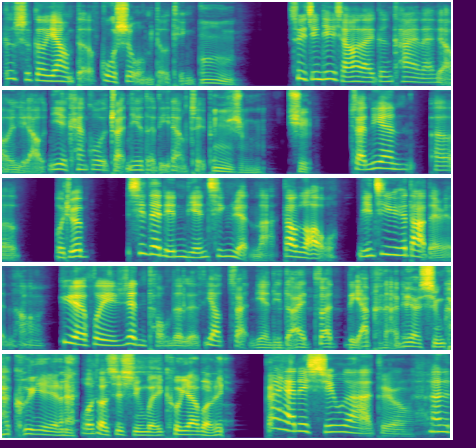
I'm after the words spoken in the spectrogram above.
各式各样的故事我们都听过。嗯，所以今天想要来跟凯来聊一聊。你也看过《转念的力量》这本书？嗯，是。转念，呃，我觉得现在连年轻人啦，到老。年纪越大的人哈，越会认同的人要转念，你都爱转念啊！你要想较开的啦，我倒是想未开啊，无你，该还得想啊，对哦。那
